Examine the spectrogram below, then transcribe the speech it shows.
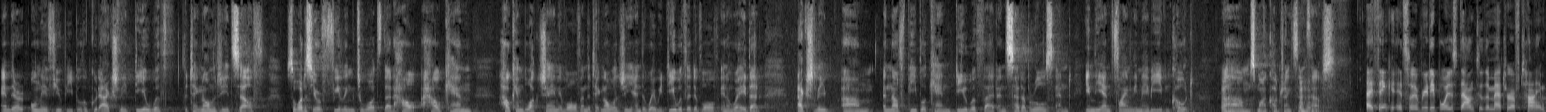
and there are only a few people who could actually deal with the technology itself. So, what is your feeling towards that? How, how, can, how can blockchain evolve and the technology and the way we deal with it evolve in a way that actually um, enough people can deal with that and set up rules and, in the end, finally, maybe even code mm-hmm. um, smart contracts mm-hmm. themselves? I think it really boils down to the matter of time.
